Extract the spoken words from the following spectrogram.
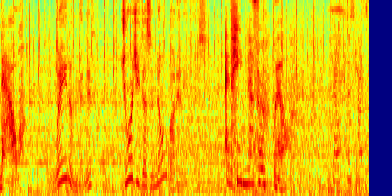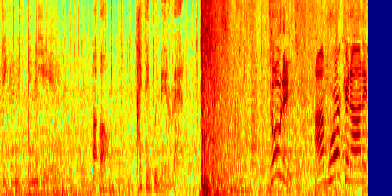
Now. Wait a minute. Georgie doesn't know about any of this. And he never will. Self-destruct sequence initiated. Uh-oh. I think we made her mad. Tony! I'm working on it.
